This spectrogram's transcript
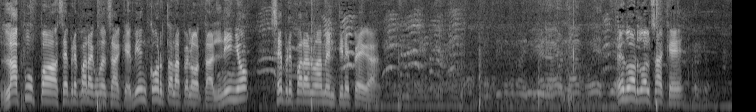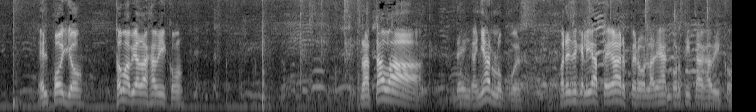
La pupa se prepara con el saque. Bien corta la pelota. El niño se prepara nuevamente y le pega. Eduardo al saque. El pollo. Toma viada Javico. Trataba de engañarlo, pues. Parece que le iba a pegar, pero la deja cortita Javico.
